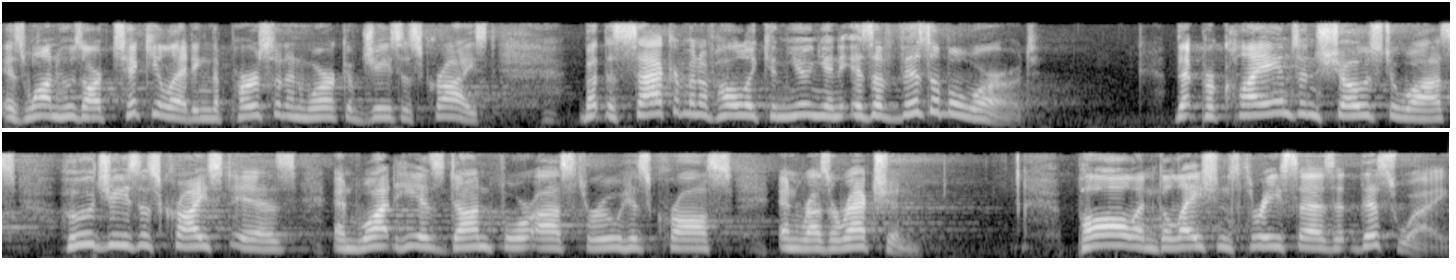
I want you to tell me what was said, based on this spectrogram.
as one who's articulating the person and work of Jesus Christ. But the sacrament of Holy Communion is a visible word that proclaims and shows to us who Jesus Christ is and what he has done for us through his cross and resurrection. Paul in Galatians 3 says it this way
